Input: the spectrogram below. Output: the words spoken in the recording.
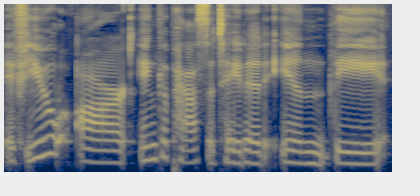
If you are incapacitated in the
